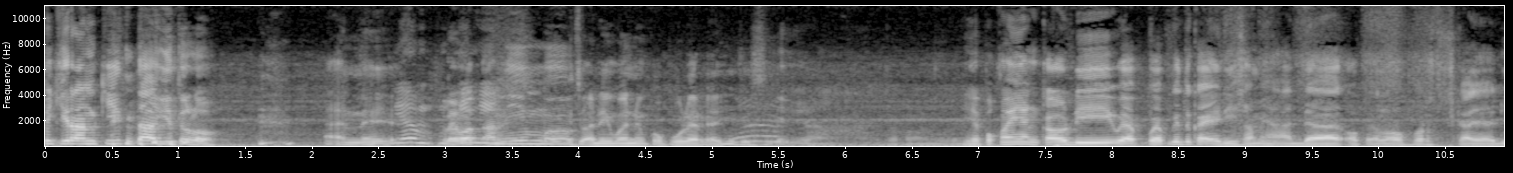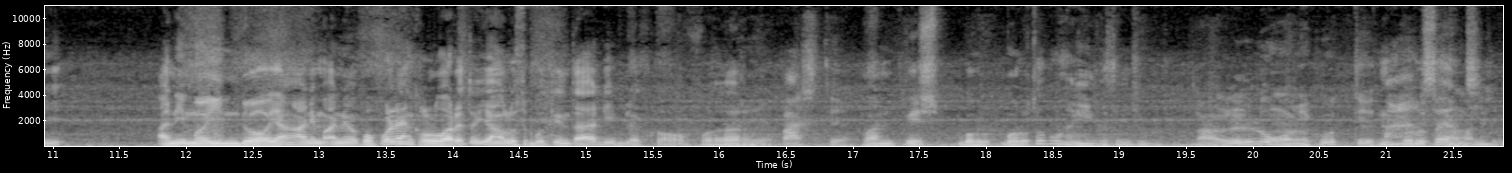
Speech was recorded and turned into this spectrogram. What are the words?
pikiran kita gitu loh. Aneh. Dia lewat ini. anime. Itu anime-anime populer kayak gitu sih. Iya. ya pokoknya yang kalau di web-web gitu kayak di Samehada, Opel Lovers kayak di anime Indo yang anime-anime populer yang keluar itu yang lu sebutin tadi Black Clover, Iya, pasti ya. One Piece, Boru- Boruto gua nggak ngikutin juga. Nah, lu nggak ngikutin. Masa Boruto yang mana sih? sih?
